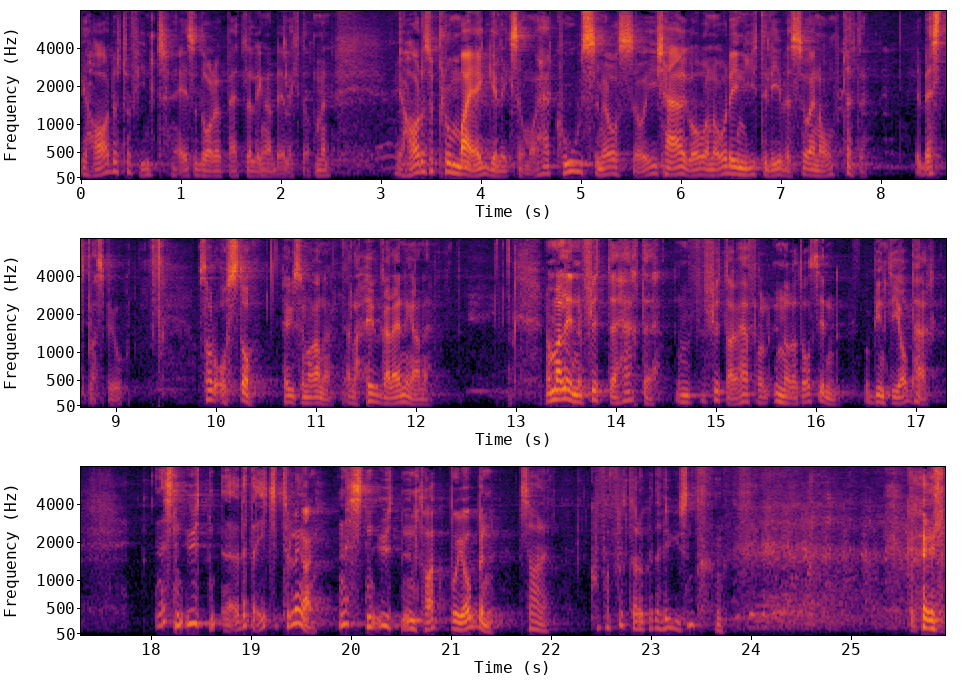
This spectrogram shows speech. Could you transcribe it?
vi har det så fint. Jeg er så dårlig på etterlignende dialekter. Men vi har det så plomma i egget, liksom. Og her koser vi oss, og i skjærgården, og de nyter livet så enormt. vet. Det er beste plass på jord. Og så har du oss, da. Haugesunderne. Eller haugalendingene. Når Malene flytter her til, vi flytta her for under et år siden og begynte jobb her nesten uten, Dette er ikke tull engang. Nesten uten unntak på jobben sa det 'Hvorfor flytta dere til Haugesund?'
